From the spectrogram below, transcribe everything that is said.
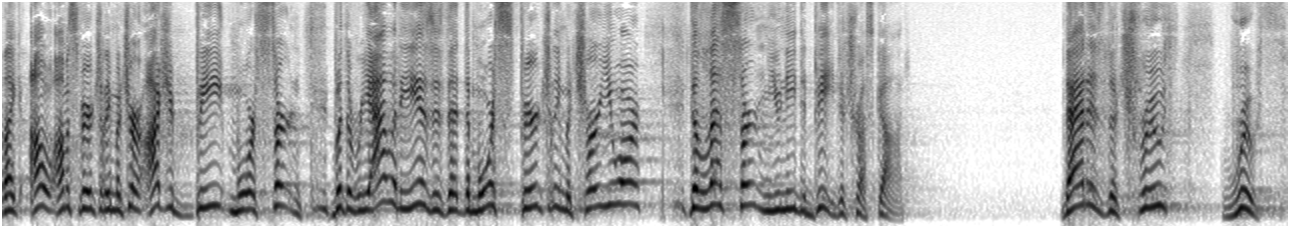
Like, oh, I'm spiritually mature. I should be more certain. But the reality is, is that the more spiritually mature you are, the less certain you need to be to trust God. That is the truth, Ruth,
